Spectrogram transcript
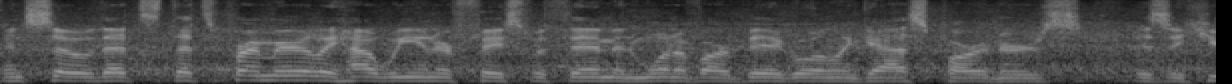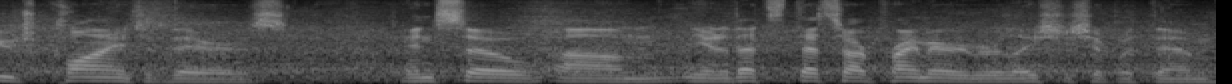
And so that's, that's primarily how we interface with them and one of our big oil and gas partners is a huge client of theirs. And so, um, you know, that's, that's our primary relationship with them.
